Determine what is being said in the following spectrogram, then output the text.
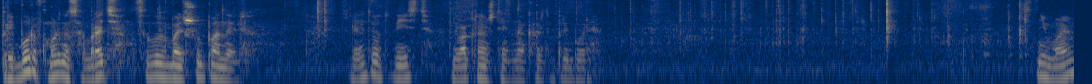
приборов можно собрать целую большую панель. Для этого тут есть два кронштейна на каждом приборе. Снимаем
